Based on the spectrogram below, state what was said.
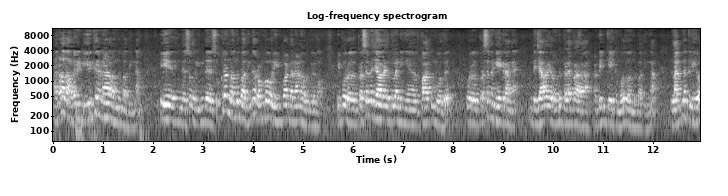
அதனால அது அவர்கிட்ட இருக்கிறனால வந்து பாத்தீங்கன்னா இந்த சு- இந்த சுக்கரன் வந்து பாத்தீங்கன்னா ரொம்ப ஒரு இம்பார்ட்டன்டான ஒரு கிரகம். இப்போ ஒரு பிரசன்ன ஜாதகத்துல நீங்க பார்க்கும்போது ஒரு பிரசன்னம் கேக்குறாங்க. இந்த ஜாதகர் வந்து பிழைப்பாரா அப்படின்னு கேட்கும்போது வந்து பாத்தீங்கன்னா லக்னத்திலேயோ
